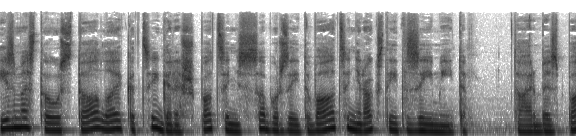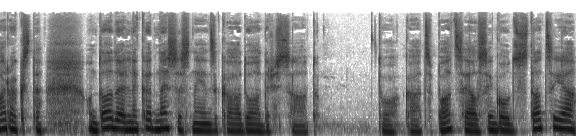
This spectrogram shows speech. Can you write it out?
izmesta uz tā laika cigarešu paciņas saburzīta vāciņa rakstīta zīmīte. Tā ir bez paraksta un tādēļ nekad nesasniedza kādu adresātu. To kāds pacēla Siguldas stacijā,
